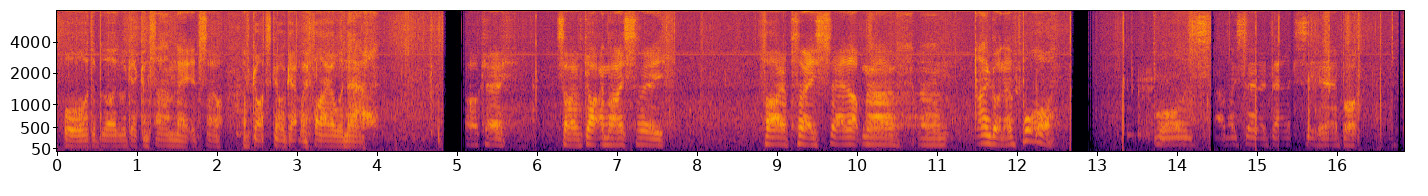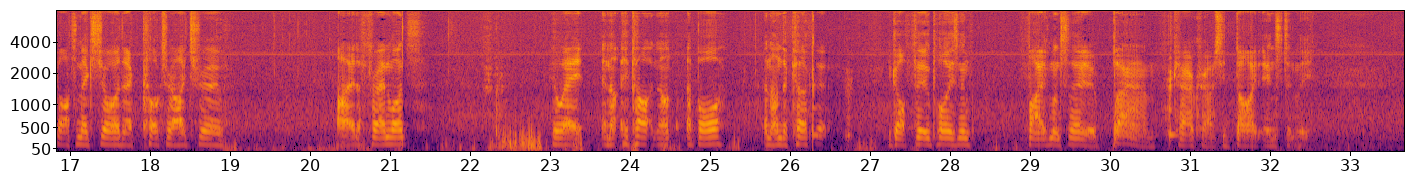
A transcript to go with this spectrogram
or the blood will get contaminated so I've got to go get my firewood now. Okay, so I've got a nicely fireplace set up now. Um, I'm gonna boar. Boars, as I said, are delicacy here, but got to make sure they're cooked right through. I had a friend once who ate, and he caught a boar and undercooked it. He got food poisoning. Five months later, BAM! Car crash, he died instantly.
